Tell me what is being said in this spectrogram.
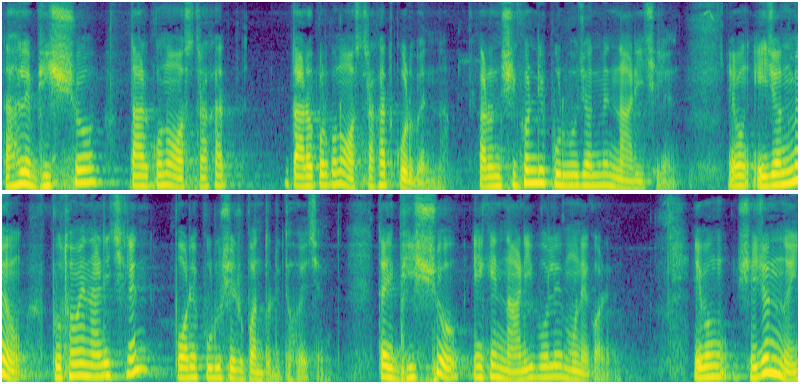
তাহলে ভীষ্ম তার কোনো অস্ত্রাঘাত, তার ওপর কোনো অস্ত্রাঘাত করবেন না। কারণ শিখণ্ডী পূর্বজন্মের নারী ছিলেন এবং এই জন্মেও প্রথমে নারী ছিলেন, পরে পুরুষে রূপান্তরিত হয়েছেন। তাই ভীষ্ম একে নারী বলে মনে করেন। এবং সেজন্যই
